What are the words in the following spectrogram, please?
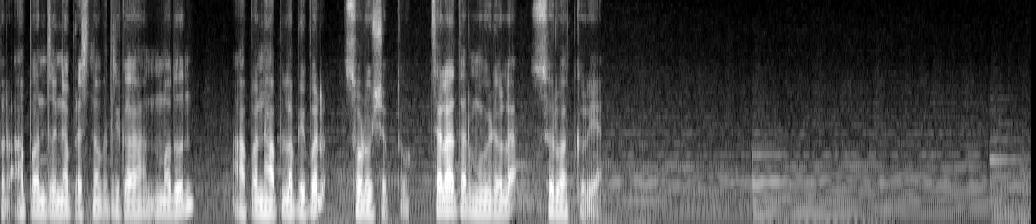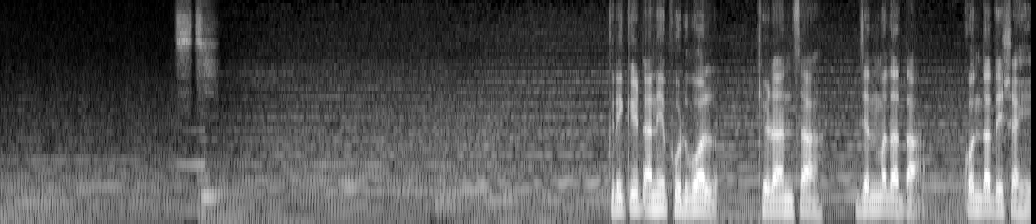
तर आपण जुन्या प्रश्नपत्रिकांमधून आपण हा आपला पेपर सोडवू शकतो. चला तर मग व्हिडिओला सुरुवात करूया. क्रिकेट आणि फुटबॉल खेळांचा जन्मदाता कोणता देश आहे?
